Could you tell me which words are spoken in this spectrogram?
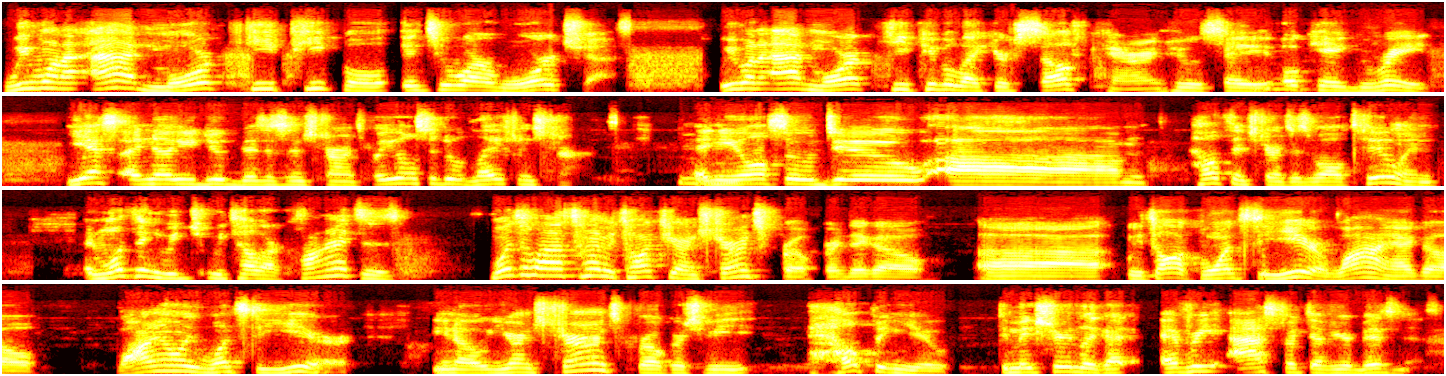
we want to add more key people into our war chest. We want to add more key people like yourself, Karen, who say, mm-hmm. okay, great. Yes, I know you do business insurance, but you also do life insurance. Mm-hmm. And you mm-hmm. also do um, health insurance as well, too. And, and one thing we, we tell our clients is, when's the last time you talked to your insurance broker? They go, uh, we talk once a year. Why? I go, why only once a year? You know, your insurance broker should be helping you to make sure you look at every aspect of your business,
